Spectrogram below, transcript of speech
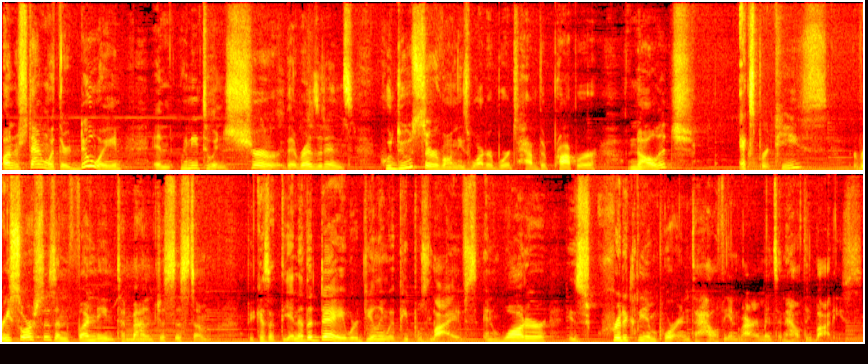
understand what they're doing, and we need to ensure that residents who do serve on these water boards have the proper knowledge, expertise, resources, and funding to manage the system. Because at the end of the day, we're dealing with people's lives, and water is critically important to healthy environments and healthy bodies.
